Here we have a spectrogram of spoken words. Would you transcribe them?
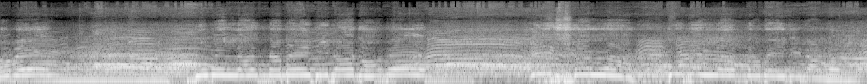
হবে। কুমিল্লার নামেই বিভাগ হবে। ইনশাল্লাহ কুমিল্লার নামেই বিভাগ হবে।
